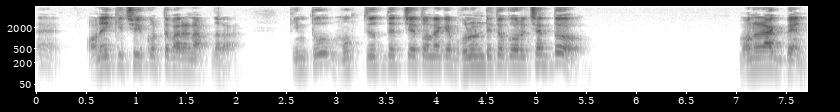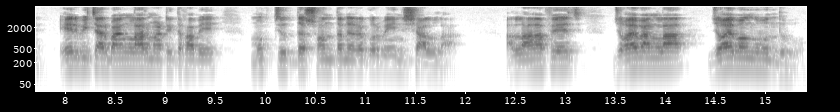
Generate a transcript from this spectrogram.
হ্যাঁ অনেক কিছুই করতে পারেন আপনারা। কিন্তু মুক্তিযুদ্ধের চেতনাকে ভুলুণ্ঠিত করেছেন তো? মনে রাখবেন, এর বিচার বাংলার মাটিতে হবে, মুক্তিযুদ্ধের সন্তানেরা করবে ইনশাল্লাহ আল্লাহ হাফেজ, জয় বাংলা, জয় বঙ্গবন্ধু।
